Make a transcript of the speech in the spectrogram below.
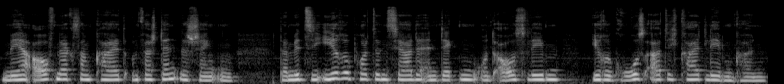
mehr Aufmerksamkeit und Verständnis schenken, damit sie ihre Potenziale entdecken und ausleben, ihre Großartigkeit leben können.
